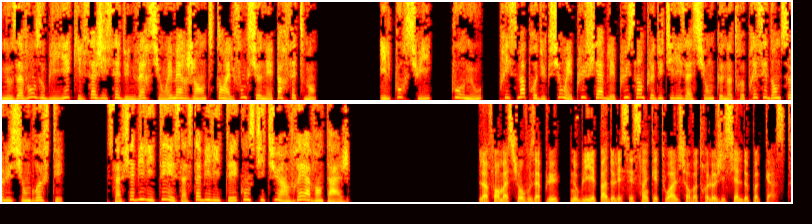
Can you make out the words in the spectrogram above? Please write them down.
Nous avons oublié qu'il s'agissait d'une version émergente tant elle fonctionnait parfaitement. Il poursuit, pour nous, Prisma Production est plus fiable et plus simple d'utilisation que notre précédente solution brevetée. Sa fiabilité et sa stabilité constituent un vrai avantage. L'information vous a plu, n'oubliez pas de laisser 5 étoiles sur votre logiciel de podcast.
